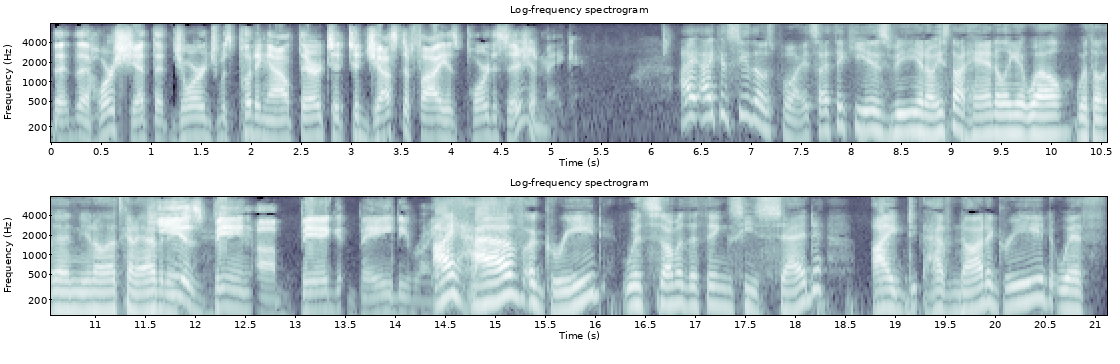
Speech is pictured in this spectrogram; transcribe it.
the, the horse shit that George was putting out there to, to justify his poor decision making. I, I can see those points. I think he is, be- you know, he's not handling it well with, a, and you know that's kind of evident. He is being a big baby right I have agreed with some of the things he said. I d- have not agreed with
